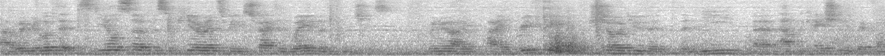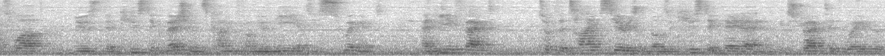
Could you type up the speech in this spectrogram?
uh, when we looked at steel surface appearance, we extracted wavelet features. When I, I briefly showed you the, the knee uh, application where Francois used the acoustic measurements coming from your knee as you swing it. And he, in fact, took the time series of those acoustic data and extracted wavelet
